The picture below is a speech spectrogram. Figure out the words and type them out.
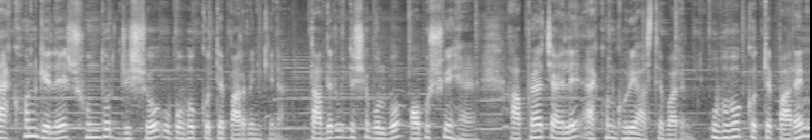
এখন গেলে সুন্দর দৃশ্য উপভোগ করতে পারবেন কিনা তাদের উদ্দেশ্যে বলব, অবশ্যই হ্যাঁ। আপনারা চাইলে এখন ঘুরে আসতে পারেন। উপভোগ করতে পারেন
